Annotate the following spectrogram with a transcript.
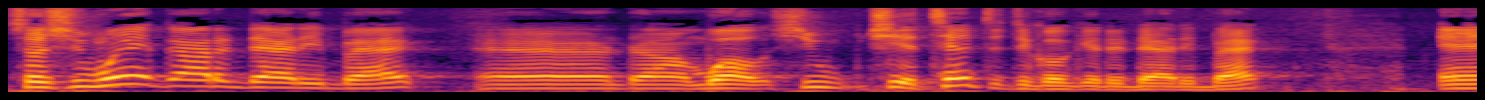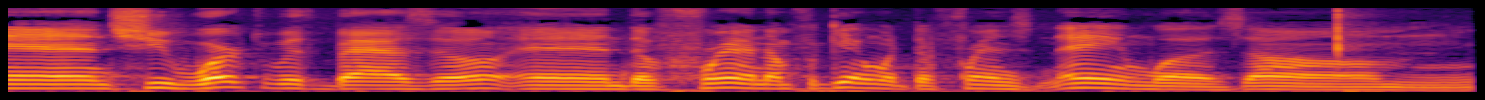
So she went, got her daddy back, and um, well, she she attempted to go get her daddy back and she worked with Basil and the friend. I'm forgetting what the friend's name was. Um,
